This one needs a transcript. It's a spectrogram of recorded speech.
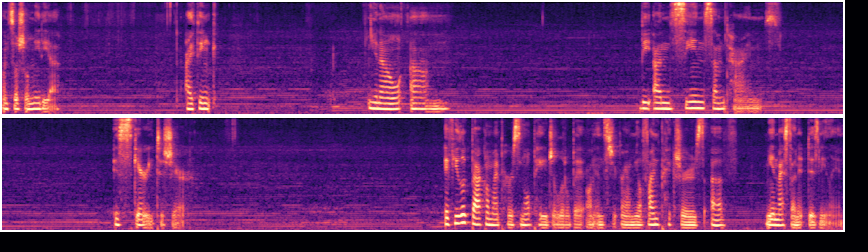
on social media. I think, you know, um, the unseen sometimes is scary to share. If you look back on my personal page a little bit on Instagram, you'll find pictures of me and my son at Disneyland.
